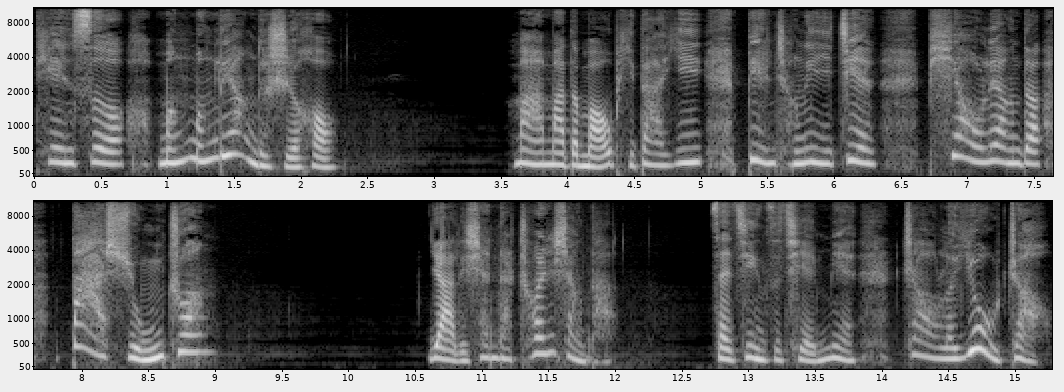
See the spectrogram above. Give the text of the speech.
天色蒙蒙亮的时候，妈妈的毛皮大衣变成了一件漂亮的大熊装。亚历山大穿上它，在镜子前面照了又照，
